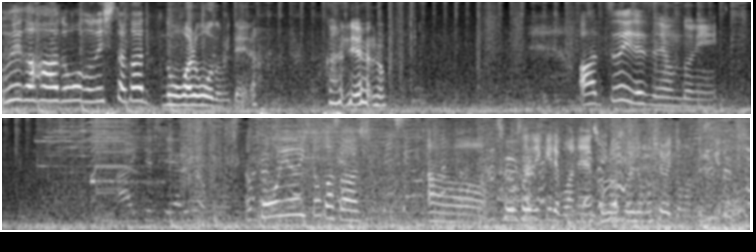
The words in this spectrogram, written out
上がハードモードで下がノーマルモードみたいな感じなの暑いですね本当に。こういう人がさあの操作できればねそれはそれで面白いと思うんですけど。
